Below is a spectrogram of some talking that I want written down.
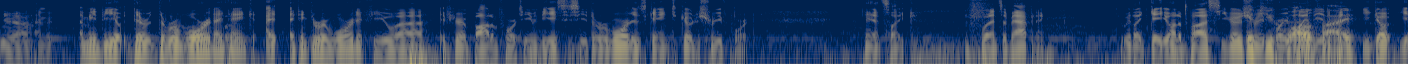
Yeah. I mean, I mean the the the reward. I think I, I think the reward if you uh, if you're a bottom four team in the ACC, the reward is getting to go to Shreveport. Yeah, it's like what ends up happening. We like get you on a bus. You go to If you Shreveport. play in the qualify. independent. You go. Yeah,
